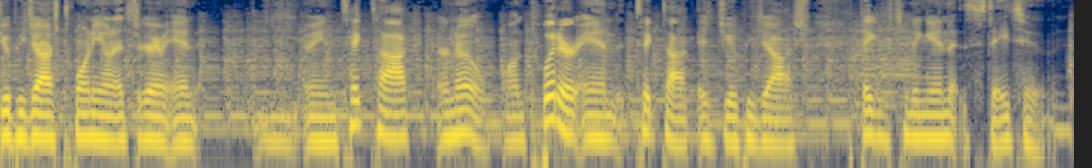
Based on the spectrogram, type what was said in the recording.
gopjosh20 on Instagram, and I mean TikTok, or no, on Twitter and TikTok is GOP Josh. Thank you for tuning in. Stay tuned.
